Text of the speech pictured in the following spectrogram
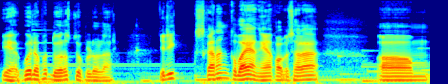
ya gue dapat 220 dolar jadi sekarang kebayang ya kalau misalnya um,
